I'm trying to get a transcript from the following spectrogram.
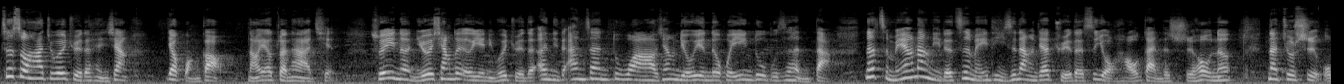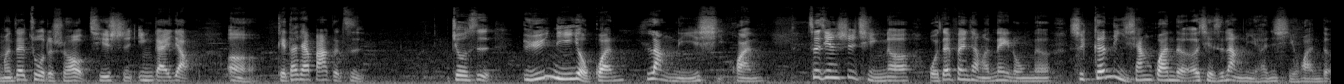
这时候他就会觉得很像要广告，然后要赚他的钱。所以呢，你就会相对而言，你会觉得，哎，你的按赞度啊，好像留言的回应度不是很大。那怎么样让你的自媒体是让人家觉得是有好感的时候呢？那就是我们在做的时候，其实应该要，呃，给大家八个字，就是与你有关，让你喜欢。这件事情呢，我在分享的内容呢是跟你相关的，而且是让你很喜欢的。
